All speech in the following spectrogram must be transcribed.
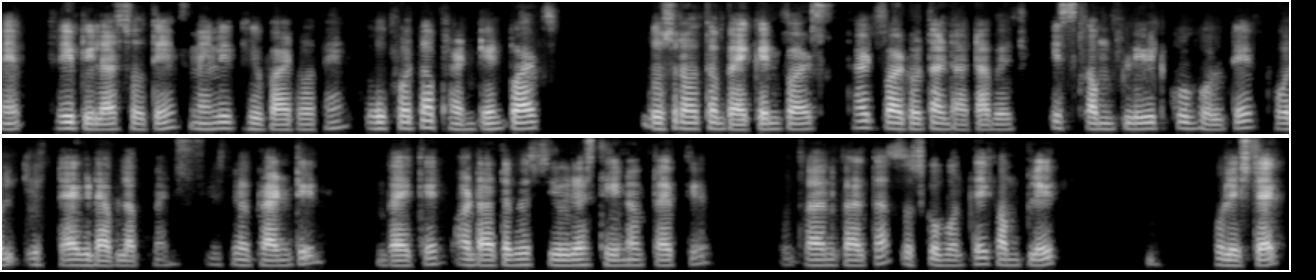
में थ्री पिलर्स होते हैं मेनली थ्री पार्ट होते हैं। एक होता है फ्रंट एंड पार्ट दूसरा होता है back end part third part होता है डाटाबेस इस कंप्लीट को बोलते हैं फुल स्टैक डेवलपमेंट जिसमें फ्रंट एंड बैक एंड और डाटाबेस यूज़र्स तीनों टाइप के रन करता है, उसको बोलते हैं कंप्लीट फुल स्टैक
